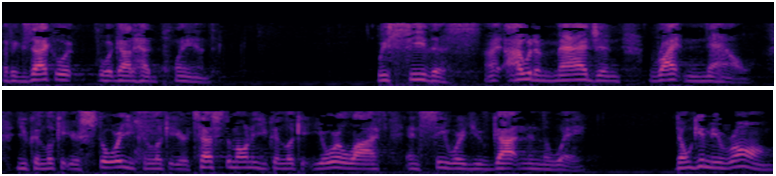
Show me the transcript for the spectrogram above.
of exactly what, what God had planned. We see this. I, I would imagine right now, you can look at your story, you can look at your testimony, you can look at your life and see where you've gotten in the way. Don't get me wrong.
